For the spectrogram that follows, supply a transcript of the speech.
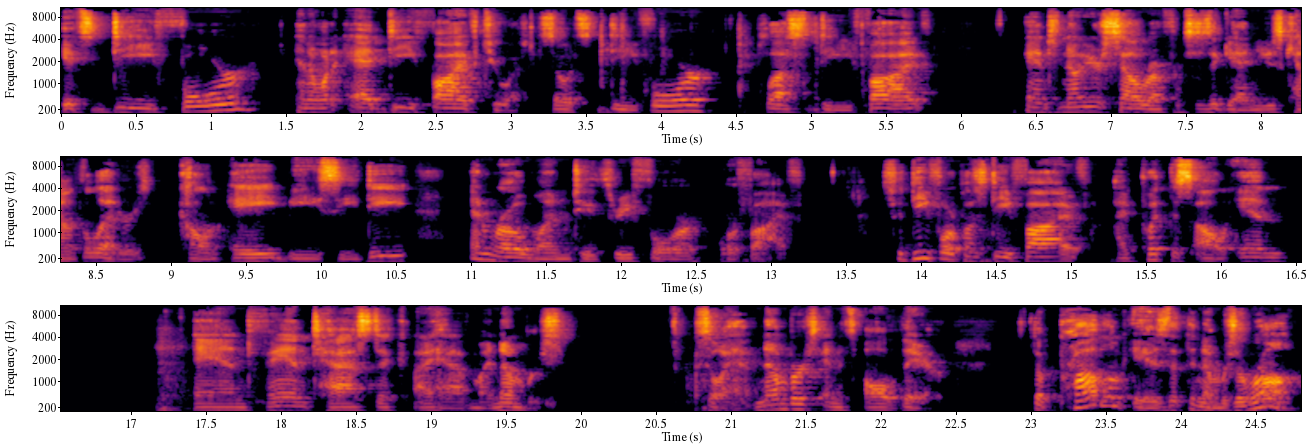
It's D4, and I want to add D5 to it. So it's D4 plus D5. And to know your cell references, again, use count the letters. Column A, B, C, D and row 1, 2, 3, 4, or 5. So D4 plus D5, I put this all in, and fantastic, I have my numbers. So I have numbers, and it's all there. The problem is that the numbers are wrong.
